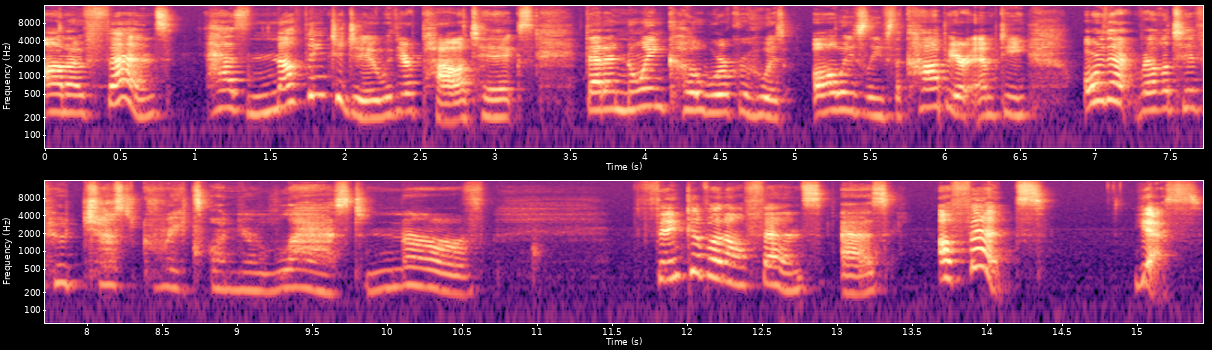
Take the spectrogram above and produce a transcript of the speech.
an offense has nothing to do with your politics, that annoying coworker who is always leaves the copier empty, or that relative who just grates on your last nerve. Think of an offense as offense. Yes,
